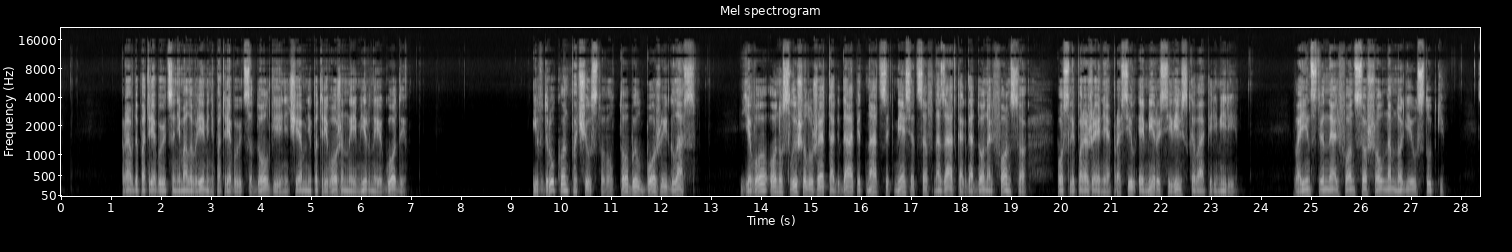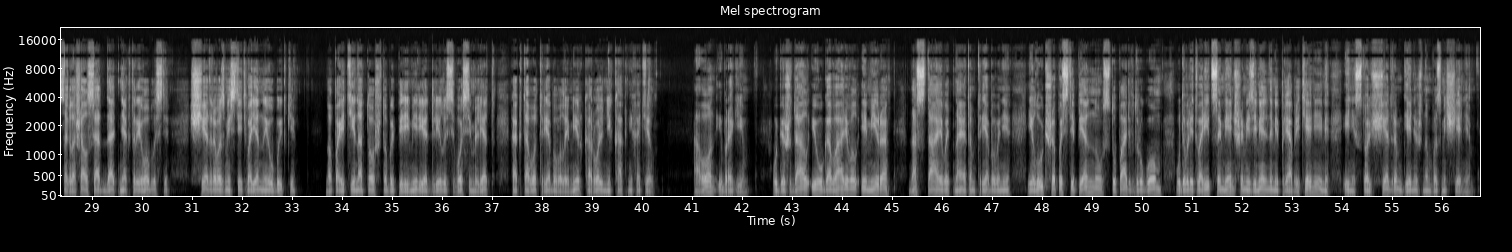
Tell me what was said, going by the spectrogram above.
Правда, потребуется немало времени, потребуются долгие, ничем не потревоженные мирные годы. И вдруг он почувствовал, то был Божий глаз. Его он услышал уже тогда, пятнадцать месяцев назад, когда Дон Альфонсо после поражения просил эмира Севильского о перемирии. Воинственный Альфонсо шел на многие уступки. Соглашался отдать некоторые области — щедро возместить военные убытки, но пойти на то, чтобы перемирие длилось восемь лет, как того требовал эмир, король никак не хотел. А он, Ибрагим, убеждал и уговаривал эмира настаивать на этом требовании и лучше постепенно уступать в другом, удовлетвориться меньшими земельными приобретениями и не столь щедрым денежным возмещением.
